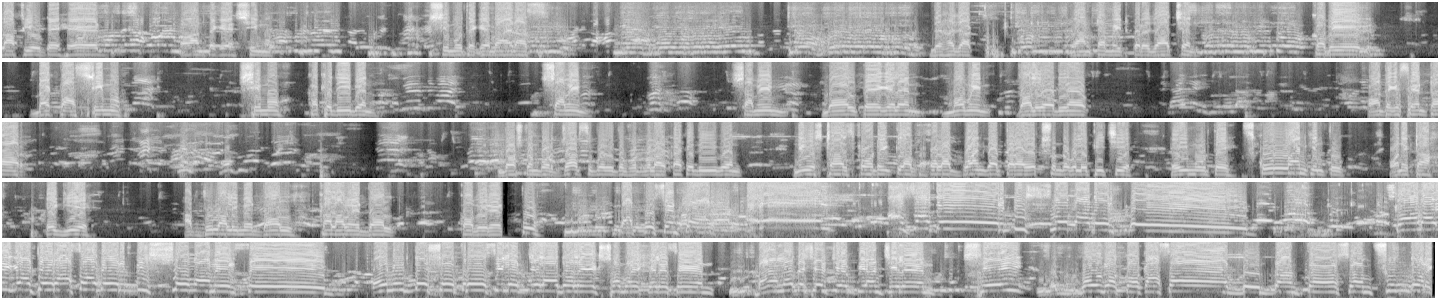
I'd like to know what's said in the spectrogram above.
লাফিয়ে উঠে হেড ওখান থেকে শিমু। শিমু থেকে মাইনাস দেখা যাক রানটা মিট করে যাচ্ছেন। Kabir back pass Shimu. Shimu কাকে দিবেন? শামিম। শামিম বল পেয়ে গেলেন মমিন, দলীয় অধিনায়ক। ওখান থেকে সেন্টার দশ নম্বর জার্সি পরিহিত ফুটবলার কাকে দিবেন? নিউ স্টার স্পোর্টিং ক্লাব হলা গোয়েনগার তারা এক শূন্য বলে পিছিয়ে এই মুহূর্তে স্কোর লাইন কিন্তু অনেকটা এগিয়ে আব্দুল আলিমের দল, কালামের দল, কবিরের পাপ্পু সেন্টার আসাদের বিশ্বমানের কারাইঘাটের আসাদের বিশ্বমানের সতেরো সিলেট জেলা দলে এক সময় খেলেছেন। বাংলাদেশের চ্যাম্পিয়ন ছিলেন সেই গোলরক্ষক আসাদ দুর্দান্ত সুন্দর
